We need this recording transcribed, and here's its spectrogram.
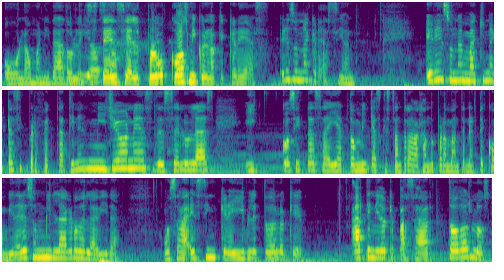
o la humanidad o la existencia, el polvo cósmico en lo que creas. Eres una creación eres una máquina casi perfecta. Tienes millones de células y cositas ahí atómicas que están trabajando para mantenerte con vida. Eres un milagro de la vida. O sea, es increíble todo lo que ha tenido que pasar, todos los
